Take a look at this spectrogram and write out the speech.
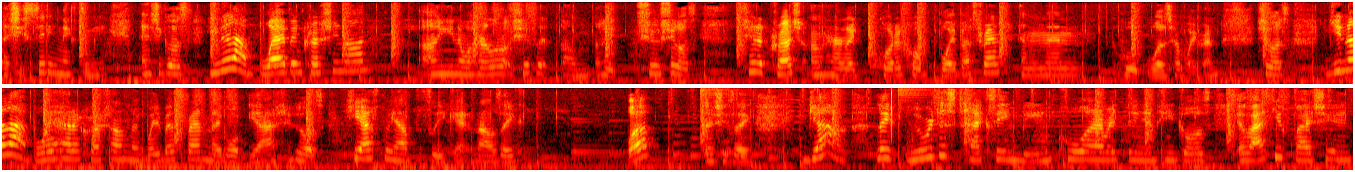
And she's sitting next to me, and she goes, "You know that boy I've been crushing on? Uh, you know, her little she's like, um, okay, she she goes, she had a crush on her like quote unquote boy best friend, and then who was her boyfriend. She goes, You know that boy had a crush on my boy best friend? And I go, Yeah. She goes, He asked me out this weekend. And I was like, What? And she's like, Yeah, like we were just texting, being cool and everything. And he goes, If I ask you a question,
